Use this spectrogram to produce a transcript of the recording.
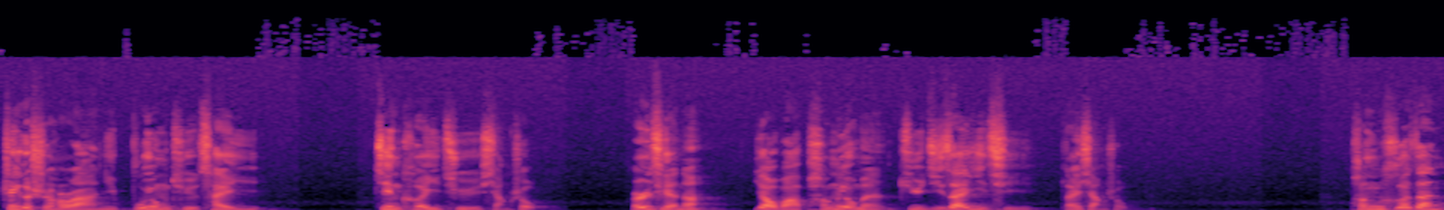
这个时候啊，你不用去猜疑，尽可以去享受，而且呢，要把朋友们聚集在一起来享受。朋和簪，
